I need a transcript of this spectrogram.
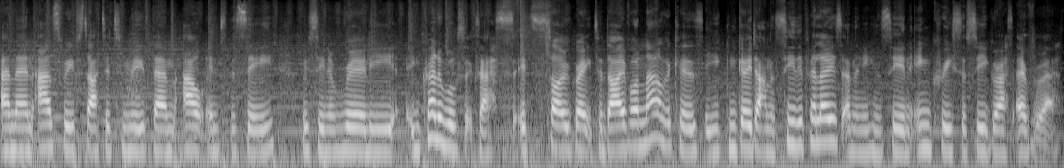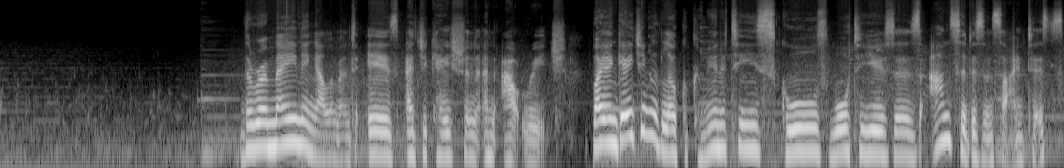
And then as we've started to move them out into the sea, we've seen a really incredible success. It's so great to dive on now because you can go down and see the pillows and then you can see an increase of seagrass everywhere. The remaining element is education and outreach. By engaging with local communities, schools, water users and citizen scientists,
